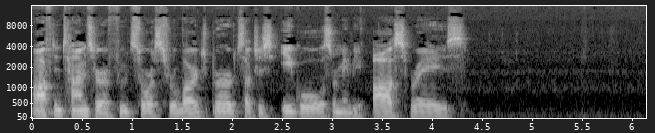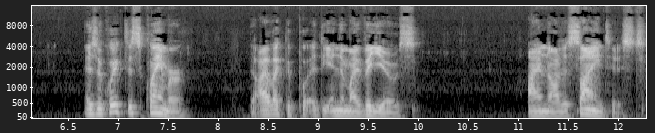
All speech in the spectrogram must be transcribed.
Oftentimes, they're a food source for large birds such as eagles or maybe ospreys. As a quick disclaimer that I like to put at the end of my videos, I am not a scientist.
